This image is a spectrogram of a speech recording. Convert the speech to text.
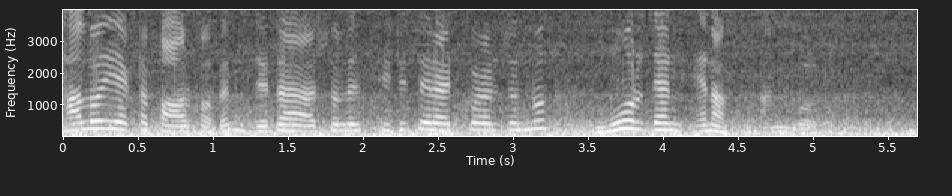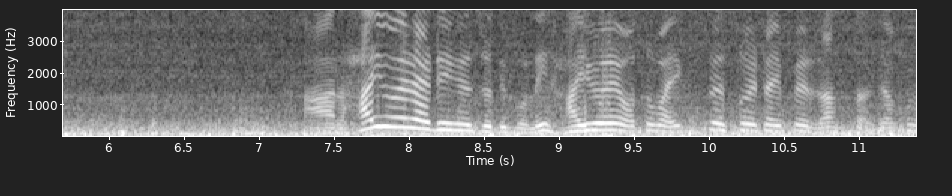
ভালোই একটা পাওয়ার পাবেন, যেটা আসলে সিটিতে রাইড করার জন্য মোর দ্যান এনাফ আমি বলব। আর হাইওয়ে রাইডিংয়ের যদি বলি হাইওয়ে অথবা এক্সপ্রেসওয়ে টাইপের রাস্তা, যখন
